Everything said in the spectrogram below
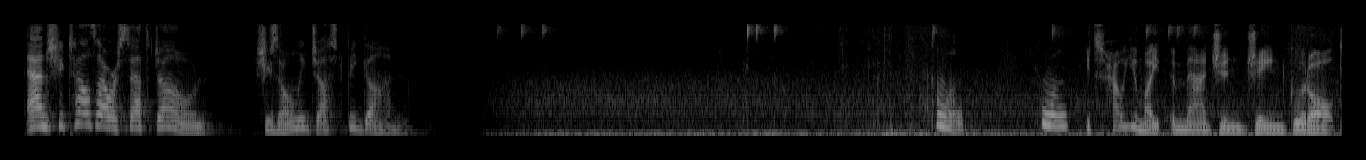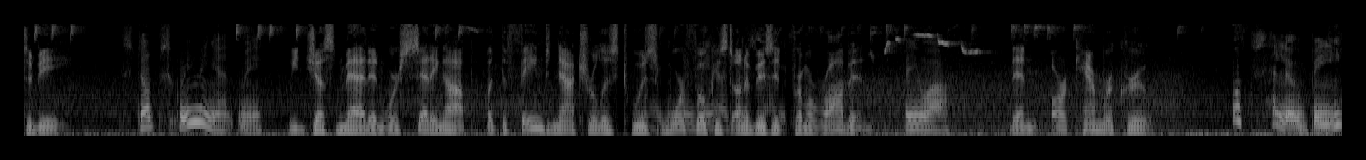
And she tells our Seth Doane she's only just begun. Come on. Come on. It's how you might imagine Jane Goodall to be. Stop screaming at me. We just met and were setting up, but the famed naturalist was more focused on a visit from a robin. There you are. Than our camera crew. Oops, hello, bee.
